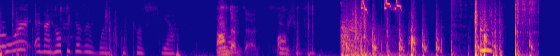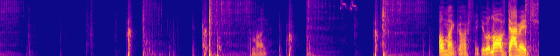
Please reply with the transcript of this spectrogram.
poor, and I hope he doesn't win because, yeah, I'm done, Dad. do Fine. Come on. Oh my gosh, they do a lot of damage.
